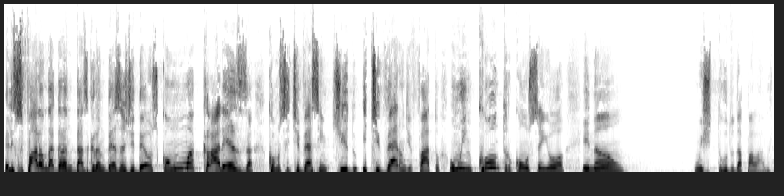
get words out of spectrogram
eles falam das grandezas de Deus com uma clareza, como se tivessem tido e tiveram de fato um encontro com o Senhor e não um estudo da palavra.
